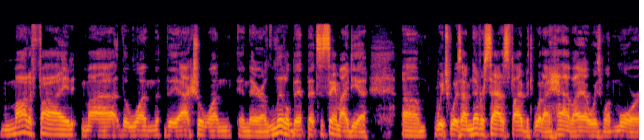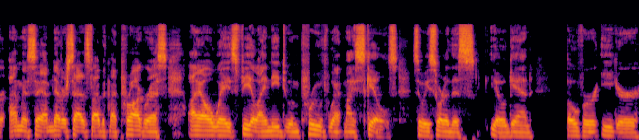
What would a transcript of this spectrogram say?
modified my the one the actual one in there a little bit, but it's the same idea. Um, which was I'm never satisfied with what I have. I always want more. I'm going to say I'm never satisfied with my progress. I always feel I need to improve my skills. So he's sort of this, you know, again, over eager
